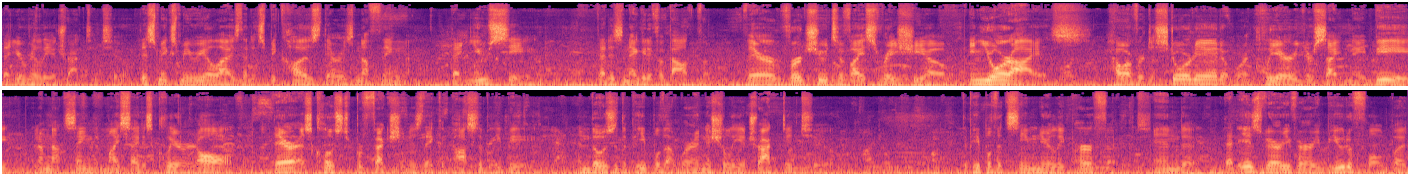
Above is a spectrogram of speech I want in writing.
that you're really attracted to, this makes me realize that it's because there is nothing that you see that is negative about them. Their virtue to vice ratio in your eyes however distorted or clear your sight may be, and I'm not saying that my sight is clear at all, they're as close to perfection as they could possibly be. And those are the people that we're initially attracted to. The people that seem nearly perfect. And uh, that is very, very beautiful, but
